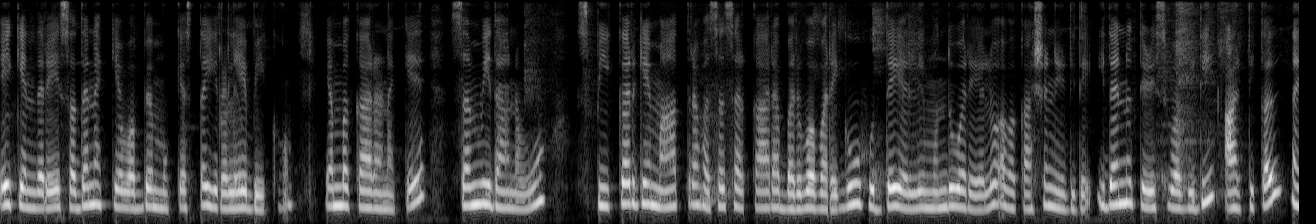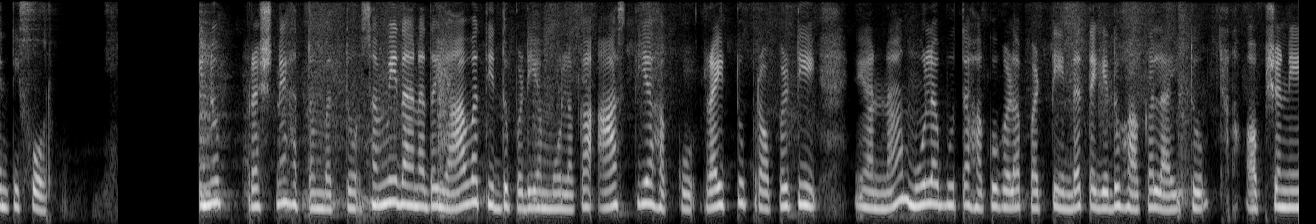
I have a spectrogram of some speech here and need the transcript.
ಏಕೆಂದರೆ ಸದನಕ್ಕೆ ಒಬ್ಬ ಮುಖ್ಯಸ್ಥ ಇರಲೇಬೇಕು ಎಂಬ ಕಾರಣಕ್ಕೆ ಸಂವಿಧಾನವು ಸ್ಪೀಕರ್ಗೆ ಮಾತ್ರ ಹೊಸ ಸರ್ಕಾರ ಬರುವವರೆಗೂ ಹುದ್ದೆಯಲ್ಲಿ ಮುಂದುವರೆಯಲು ಅವಕಾಶ ನೀಡಿದೆ. ಇದನ್ನು ತಿಳಿಸುವ ವಿಧಿ ಆರ್ಟಿಕಲ್ ನೈಂಟಿ ಫೋರ್. ಪ್ರಶ್ನೆ ಹತ್ತೊಂಬತ್ತು. ಸಂವಿಧಾನದ ಯಾವ ತಿದ್ದುಪಡಿಯ ಮೂಲಕ ಆಸ್ತಿಯ ಹಕ್ಕು ರೈಟ್ ಟು ಪ್ರಾಪರ್ಟಿಯನ್ನು ಮೂಲಭೂತ ಹಕ್ಕುಗಳ ಪಟ್ಟಿಯಿಂದ ತೆಗೆದುಹಾಕಲಾಯಿತು. ಆಪ್ಷನ್ ಎ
